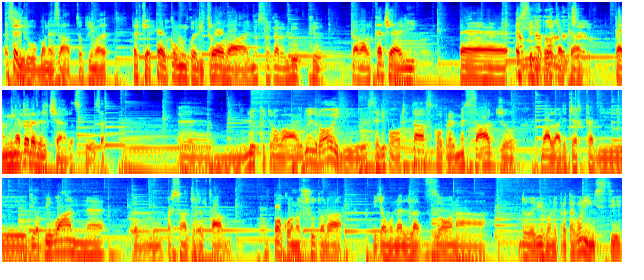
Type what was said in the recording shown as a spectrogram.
Eh, Se li rubano, esatto. Prima, perché poi comunque li trova il nostro caro Luke Cavalcacieli. eh, e se li porta a del casa. cielo. Camminatore del cielo, scusa. Ehm, Luke trova i due droidi, se li porta, scopre il messaggio, va alla ricerca di, di Obi-Wan, che è un personaggio in realtà un po' conosciuto là, diciamo, nella zona dove vivono i protagonisti.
